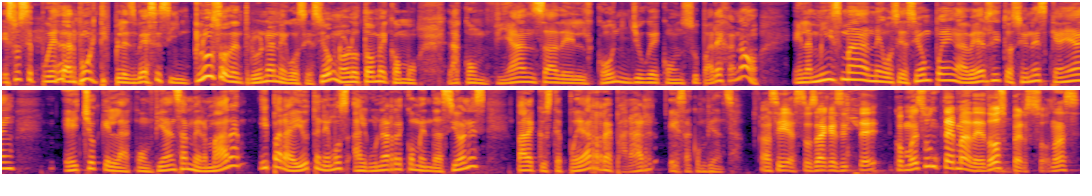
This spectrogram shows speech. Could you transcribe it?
Eso se puede dar múltiples veces, incluso dentro de una negociación. No lo tome como la confianza del cónyuge con su pareja. No, en la misma negociación pueden haber situaciones que hayan hecho que la confianza mermara y para ello tenemos algunas recomendaciones para que usted pueda reparar esa confianza. Así es, o sea que como es un tema de dos personas,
